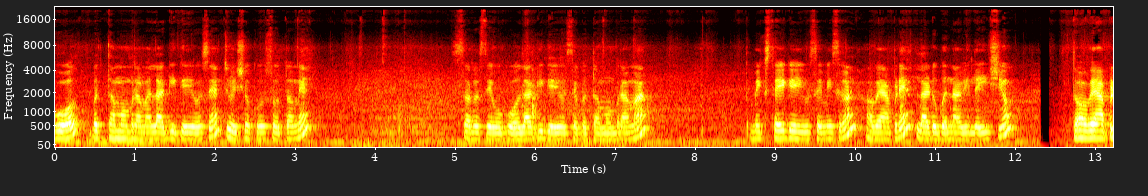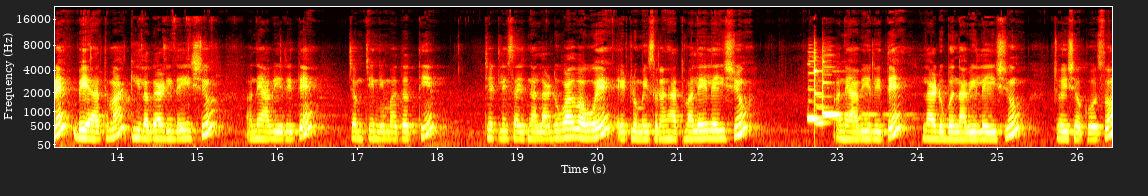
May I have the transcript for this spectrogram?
ગોળ બધા મમરામાં લાગી ગયો છે જોઈ શકો છો તમે. સરસ એવો ગોળ લાગી ગયો છે બધા મમરામાં મિક્સ થઈ ગયું છે મિશ્રણ. હવે આપણે લાડુ બનાવી લઈશું. તો હવે આપણે બે હાથમાં ઘી લગાડી દઈશું અને આવી રીતે ચમચીની મદદથી જેટલી સાઈઝના લાડુ વાળવા હોય એટલું મિશ્રણ હાથમાં લઈ લઈશું. અને આવી રીતે લાડુ બનાવી લઈશું. જોઈ શકો છો.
